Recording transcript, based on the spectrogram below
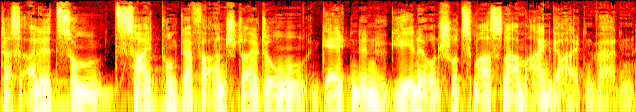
dass alle zum Zeitpunkt der Veranstaltung geltenden Hygiene- und Schutzmaßnahmen eingehalten werden.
